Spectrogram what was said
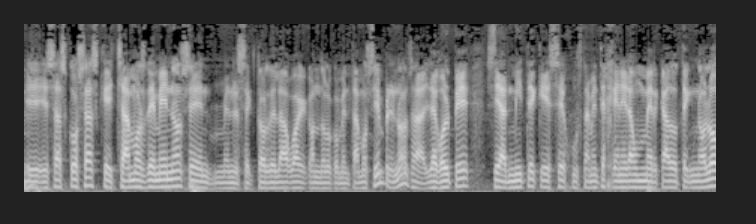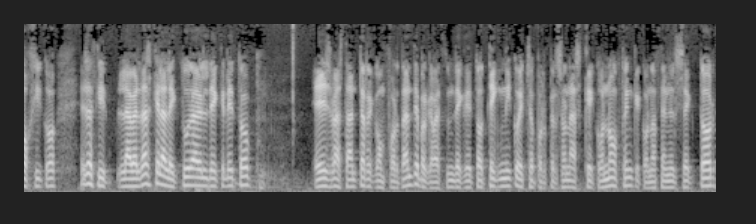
eh, esas cosas que echamos de menos en, en, el sector del agua, que cuando lo comentamos siempre, ¿no? O sea, de golpe se admite que ese justamente genera un mercado tecnológico. Es decir, la verdad es que la lectura del decreto es bastante reconfortante porque parece un decreto técnico hecho por personas que conocen, que conocen el sector,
